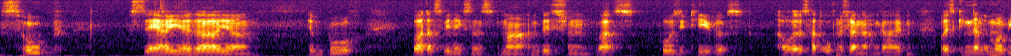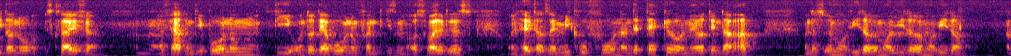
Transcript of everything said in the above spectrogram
Soap-Serie da hier im Buch. War das wenigstens mal ein bisschen was Positives. Aber das hat auch nicht lange angehalten, weil es ging dann immer wieder nur das Gleiche. Er fährt in die Wohnung, die unter der Wohnung von diesem Oswald ist, und hält da sein Mikrofon an der Decke und hört den da ab. Und das immer wieder, immer wieder, immer wieder. Oh,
